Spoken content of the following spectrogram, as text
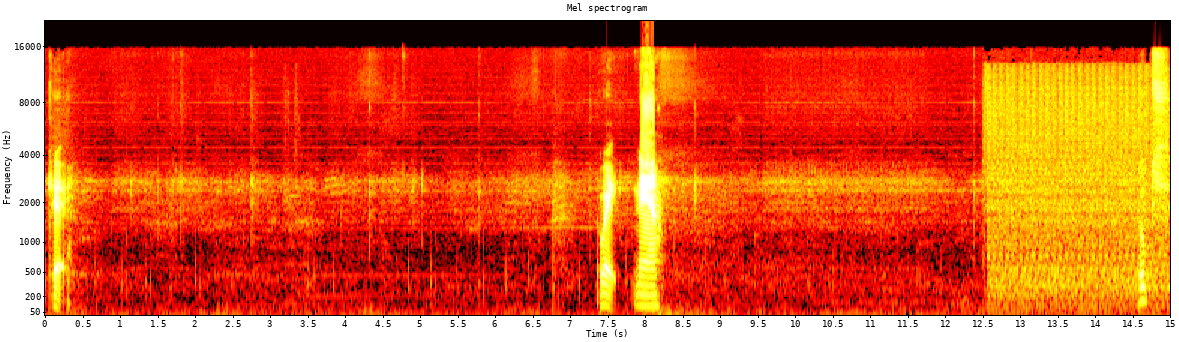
Okay. Wait, Oops.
